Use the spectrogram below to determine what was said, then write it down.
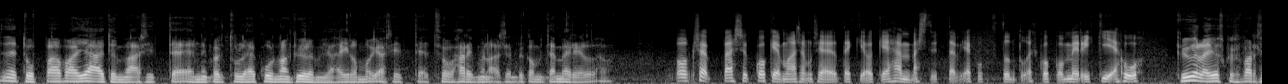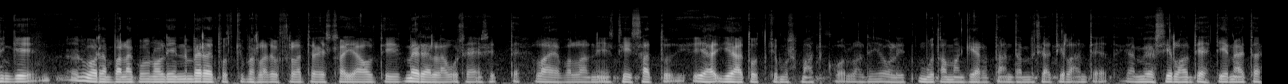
ne tuppaa vain jäätymään sitten ennen kuin tulee kunnon kylmiä ilmoja sitten, että se on harvinaisempi kuin mitä merellä on. Onko sä päässyt kokemaan semmoisia jotenkin oikein hämmästyttäviä, kun tuntuu, että koko meri kiehuu? Kyllä, joskus varsinkin nuorempana, kun olin merentutkimuslaitoksella töissä ja oltiin merellä usein sitten laivalla, niin siis sattui jäätutkimusmatkoilla, niin oli muutaman kertaan tämmöisiä tilanteita. Ja myös silloin tehtiin näitä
